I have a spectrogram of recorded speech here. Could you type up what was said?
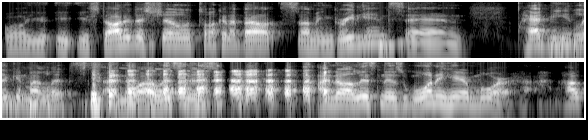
Well, you you started the show talking about some ingredients and had me licking my lips. I know our listeners. I know our listeners want to hear more. How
